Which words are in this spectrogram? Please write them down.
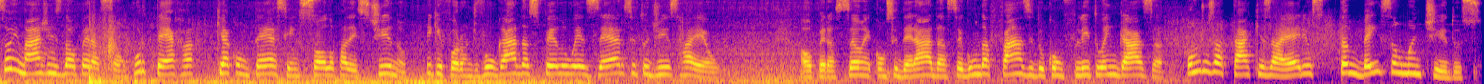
São imagens da operação por terra que acontece em solo palestino e que foram divulgadas pelo exército de Israel. A operação é considerada a segunda fase do conflito em Gaza, onde os ataques aéreos também são mantidos.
